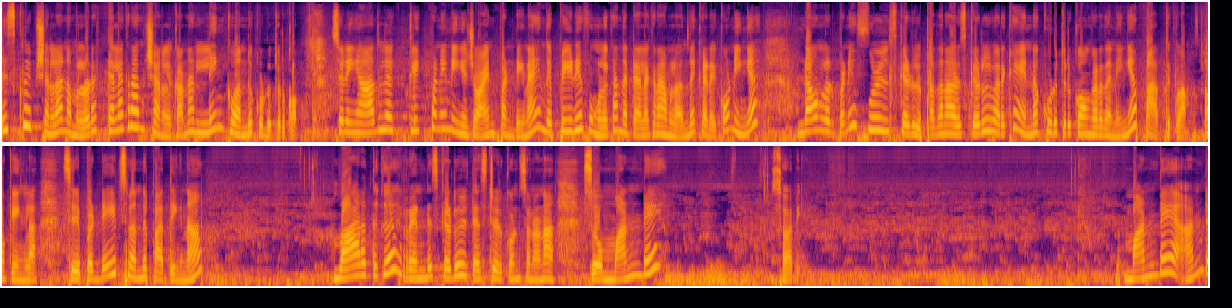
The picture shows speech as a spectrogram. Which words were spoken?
டிஸ்கிரிப்ஷனில் நம்மளோட டெலகிராம் சேனலுக்கான லிங்க் வந்து கொடுத்துருக்கோம். ஸோ நீங்கள் அதில் கிளிக் பண்ணி நீங்கள் ஜாயின் பண்ணிட்டீங்கன்னா இந்த பிடிஎஃப் உங்களுக்கு அந்த டெலகிராமில் வந்து கிடைக்கும். நீங்கள் டவுன்லோட் பண்ணி ஃபுல் ஸ்கெடியூல் பதினாறு ஸ்கெடியூல் வரைக்கும் என்ன கொடுத்துருக்கோங்கிறத நீங்கள் பார்த்துக்கலாம். ஓகேங்களா சரி இப்போ டேட்ஸ் வந்து பார்த்தீங்கன்னா வாரத்துக்கு ரெண்டு ஸ்கெடியூல் டெஸ்ட் இருக்குன்னு சொன்னேன்னா so Monday sorry Monday and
